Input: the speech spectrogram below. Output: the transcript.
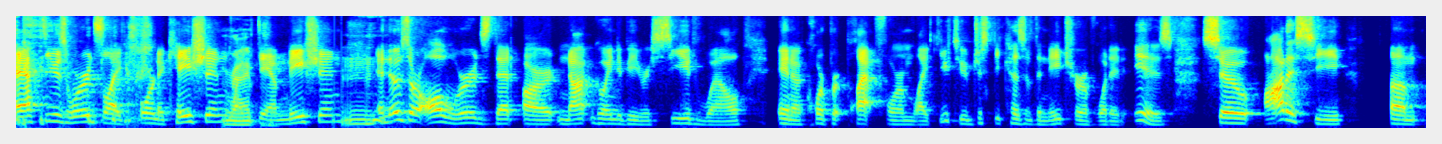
I have to use words like fornication, right. like damnation, mm-hmm. and those are all words that are not going to be received well in a corporate platform like YouTube, just because of the nature of what it is. So Odysee um,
